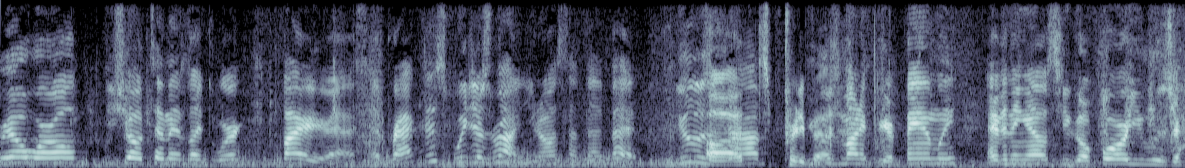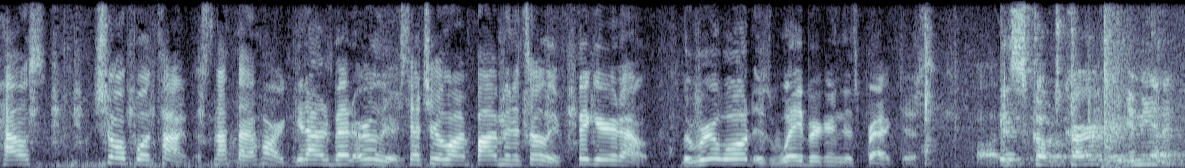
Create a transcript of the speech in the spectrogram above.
In the real world, you show up 10 minutes late to work, fire your ass. At practice, we just run. You know, it's not that bad. You lose a Uh, job, it's pretty you bad. lose money for your family, everything else, you go poor, you lose your house. Show up on time. It's not that hard. Get out of bed earlier. Set your alarm five minutes earlier. Figure it out. The real world is way bigger than this practice. This is Coach Kurt. Give me in it.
